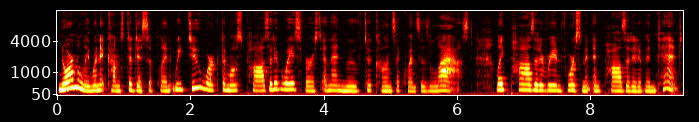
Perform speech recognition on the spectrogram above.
Normally, when it comes to discipline, we do work the most positive ways first and then move to consequences last, like positive reinforcement and positive intent.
